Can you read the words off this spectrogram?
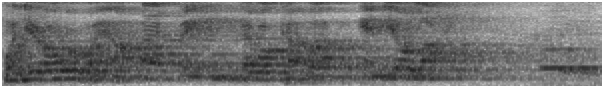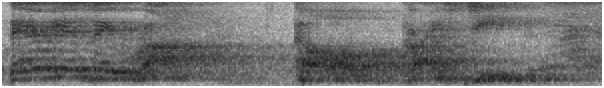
When you're overwhelmed by things that will come up in your life, there is a rock called Christ Jesus.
